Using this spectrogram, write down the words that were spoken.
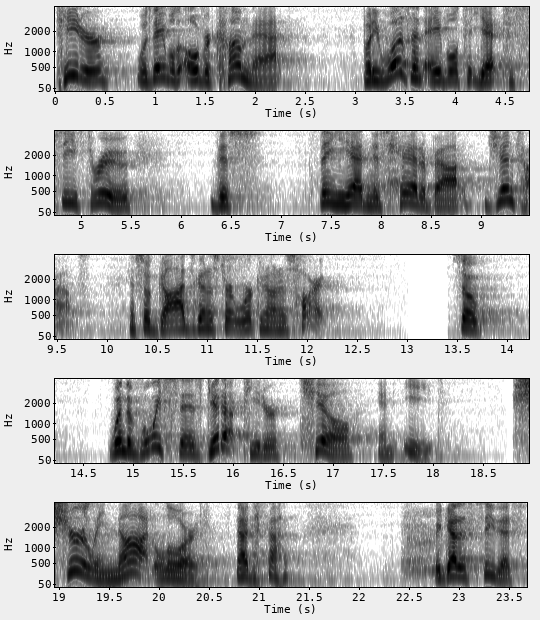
Peter was able to overcome that, but he wasn't able to yet to see through this thing he had in his head about Gentiles. And so God's going to start working on his heart. So when the voice says, Get up, Peter, kill and eat, surely not, Lord. Now, we got to see this.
